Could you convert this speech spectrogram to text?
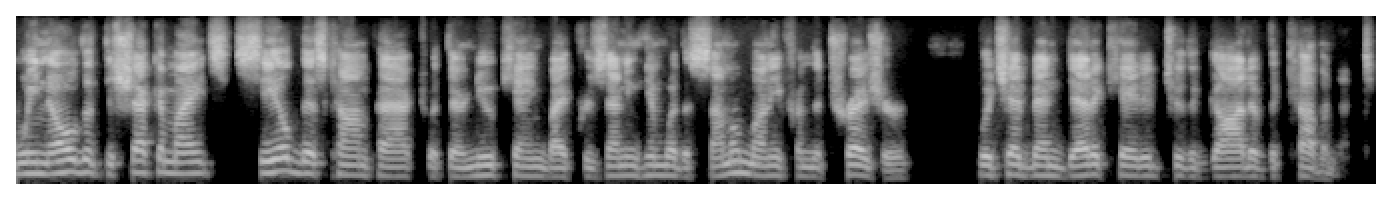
We know that the Shechemites sealed this compact with their new king by presenting him with a sum of money from the treasure which had been dedicated to the God of the covenant,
